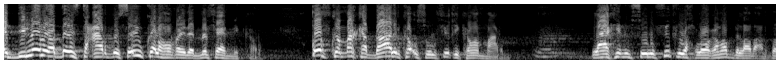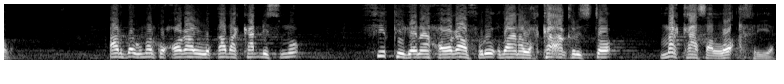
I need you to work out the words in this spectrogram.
Adiladu hadday istacaardo say u kala horayda ma fahmi karo. Qofka marka daalibka usuul fiqi kama maarmo. Laakiin usuulu fiqi wax loogama bilaabo ardada. Ardaygu markuu xoogaa luqada ka dhismo fiqigana xoogaa furuucdaana wax ka akhristo markaasaa loo akhriya.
